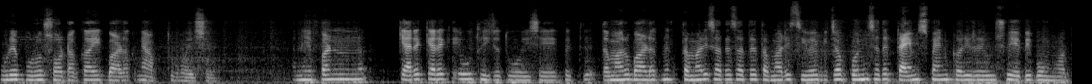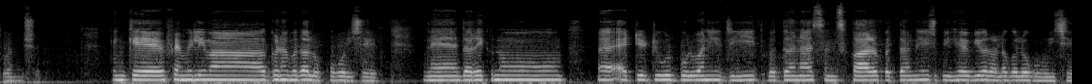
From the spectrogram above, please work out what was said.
પૂરેપૂરો સો ટકા એક બાળકને આપતું હોય છે. અને પણ ક્યારેક ક્યારેક એવું થઈ જતું હોય છે કે તમારું બાળકને તમારી સાથે સાથે તમારી સિવાય બીજા કોની સાથે ટાઈમ સ્પેન્ડ કરી રહ્યું છે એ બી બહુ મહત્વનું છે. કેમ કે ફેમિલીમાં ઘણા બધા લોકો હોય છે ને દરેકનો એટીટ્યૂડ બોલવાની રીત, બધાના સંસ્કાર, બધાની જ બિહેવિયર અલગ અલગ હોય છે.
